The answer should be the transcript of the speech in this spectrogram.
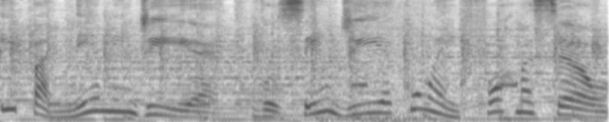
Ipanema em Dia. Você em dia com a informação.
